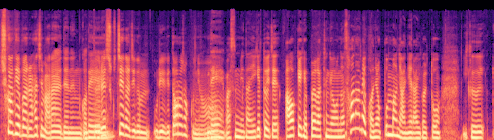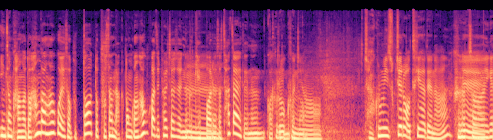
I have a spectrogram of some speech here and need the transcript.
추가 개발을 하지 말아야 되는 것들의 네. 숙제가 지금 우리에게 떨어졌군요. 네, 맞습니다. 이게 또 이제 아홉 개 갯벌 같은 경우는 서남의 권역뿐만이 아니라 이걸 또 그 인천 강화도 한강 하구에서부터 또 부산 낙동강 하구까지 펼쳐져 있는 그 음. 갯벌에서 찾아야 되는 것들인 그렇군요. 거죠. 자, 그럼 이 숙제를 어떻게 해야 되나? 그렇죠. 네. 이게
